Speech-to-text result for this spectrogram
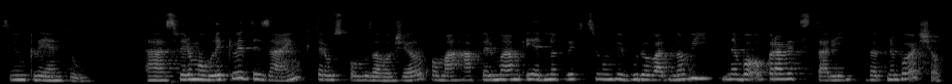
svým klientům. S firmou Liquid Design, kterou spolu založil, pomáhá firmám i jednotlivcům vybudovat nový nebo opravit starý web nebo e-shop.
